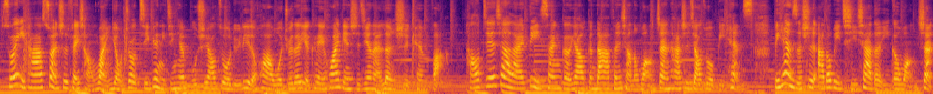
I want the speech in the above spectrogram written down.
所以它算是非常万用。就即便你今天不是要做履历的话，我觉得也可以花一点时间来认识 Canva。好，接下来第三个要跟大家分享的网站，它是叫做 Behance。Behance 是 Adobe 旗下的一个网站。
